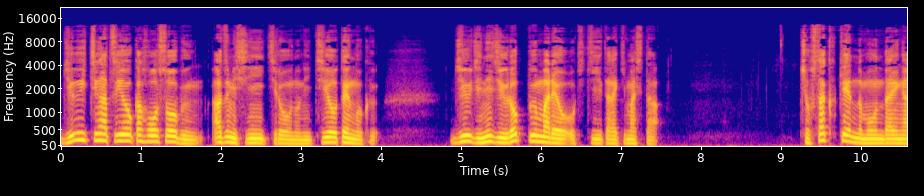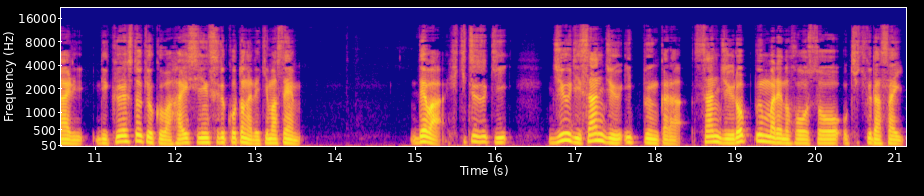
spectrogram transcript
11月8日放送分安住紳一郎の日曜天国。10時26分までをお聞きいただきました。著作権の問題がありリクエスト曲は配信することができません。では引き続き10時31分から36分までの放送をお聞きください。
